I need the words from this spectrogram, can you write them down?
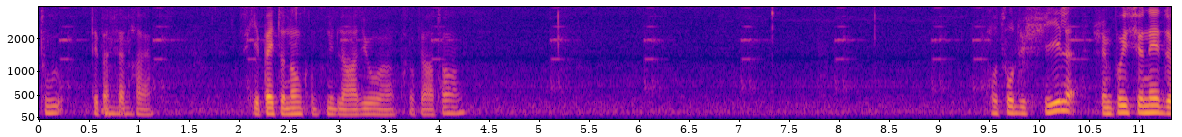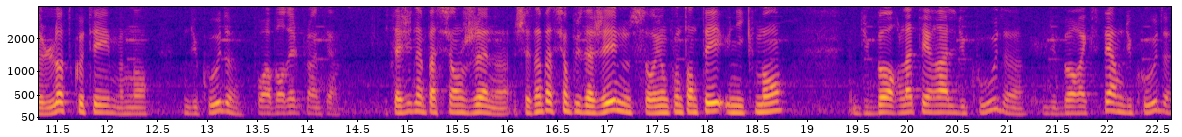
tout est passé à travers. Ce qui n'est pas étonnant compte tenu de la radio euh, préopératoire. hein. Retour du fil, je vais me positionner de l'autre côté maintenant du coude pour aborder le plan interne. Il s'agit d'un patient jeune. Chez un patient plus âgé, nous serions contentés uniquement du bord latéral du coude, du bord externe du coude.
